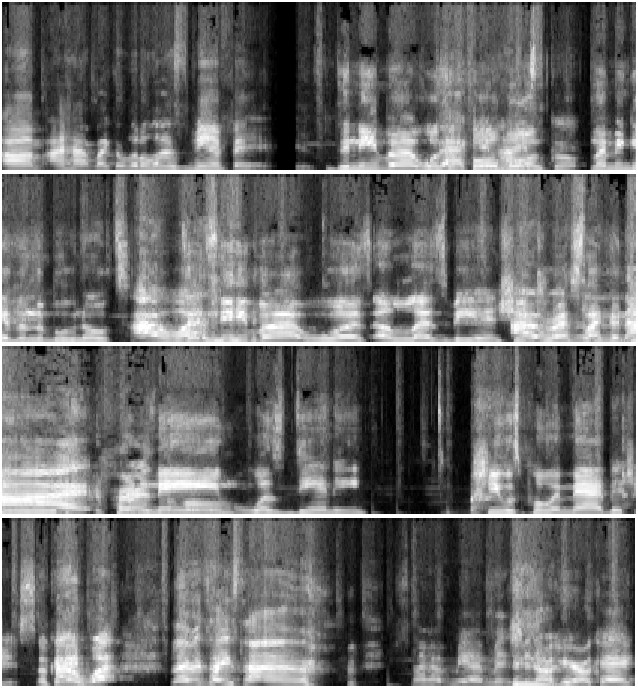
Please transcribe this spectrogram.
um, I had like a little lesbian phase. Deneva was Back a full blown. Let me give them the blue notes. I was Deneva was a lesbian. She I dressed like a dude. Her name was Danny. She was pulling mad bitches. Okay. I what? Let me tell you something. Don't have me admit shit out here, okay?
